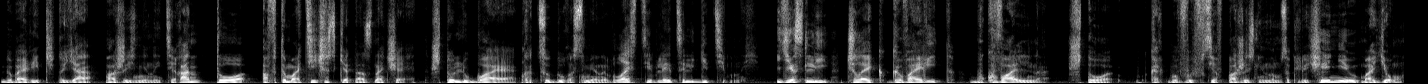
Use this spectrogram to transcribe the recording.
говорит, что я пожизненный тиран, то автоматически это означает, что любая процедура смены власти является легитимной. Если человек говорит буквально, что как бы вы все в пожизненном заключении моем,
